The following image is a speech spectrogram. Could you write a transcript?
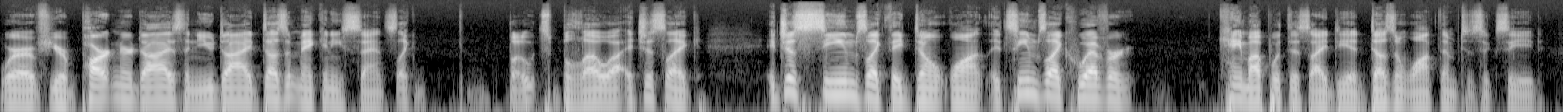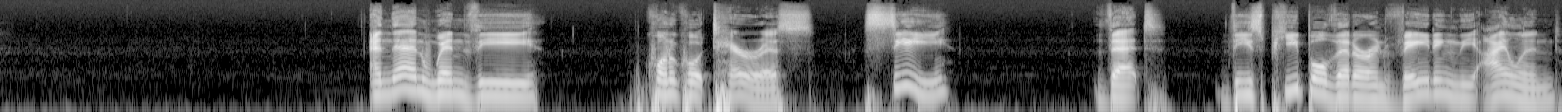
where if your partner dies then you die doesn't make any sense. Like boats blow up. It just like it just seems like they don't want it seems like whoever came up with this idea doesn't want them to succeed. And then when the quote unquote terrorists see that these people that are invading the island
